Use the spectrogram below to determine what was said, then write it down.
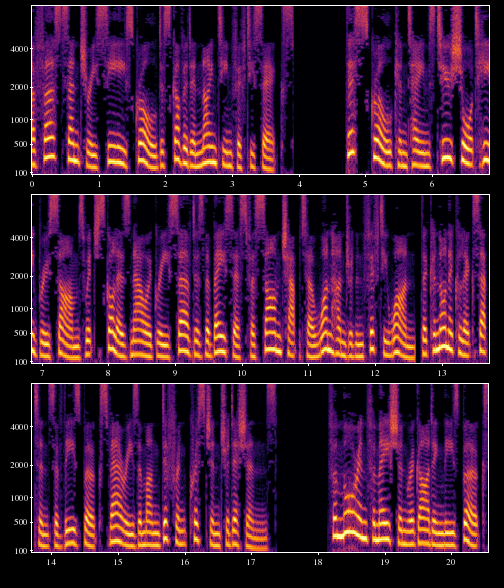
a 1st century CE scroll discovered in 1956. This scroll contains two short Hebrew psalms which scholars now agree served as the basis for Psalm chapter 151. The canonical acceptance of these books varies among different Christian traditions. For more information regarding these books,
